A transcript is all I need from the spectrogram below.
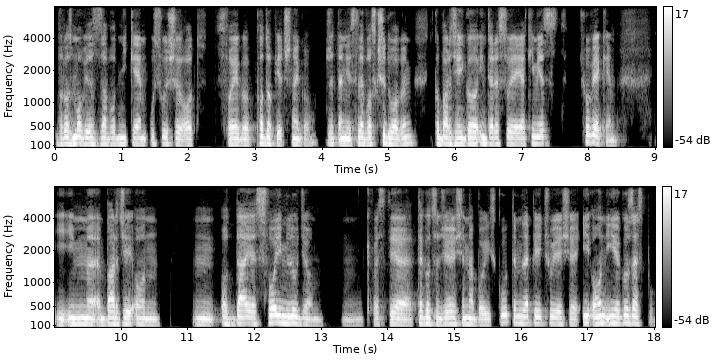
w rozmowie z zawodnikiem usłyszy od swojego podopiecznego, że ten jest lewoskrzydłowym, tylko bardziej go interesuje, jakim jest człowiekiem. I im bardziej on mm, oddaje swoim ludziom mm, kwestię tego, co dzieje się na boisku, tym lepiej czuje się i on, i jego zespół.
